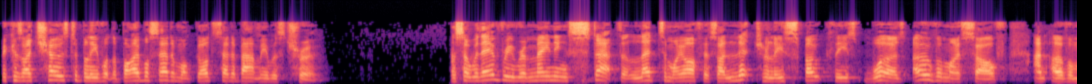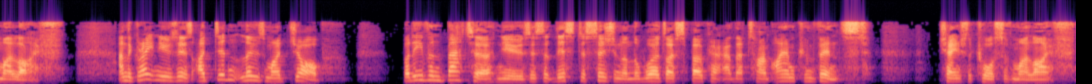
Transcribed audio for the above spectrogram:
because I chose to believe what the Bible said and what God said about me was true. And so with every remaining step that led to my office, I literally spoke these words over myself and over my life. And the great news is I didn't lose my job. But even better news is that this decision and the words I spoke at that time, I am convinced, changed the course of my life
